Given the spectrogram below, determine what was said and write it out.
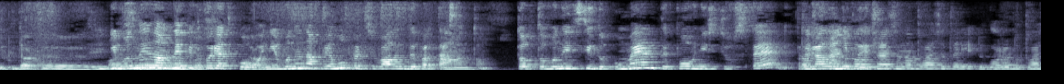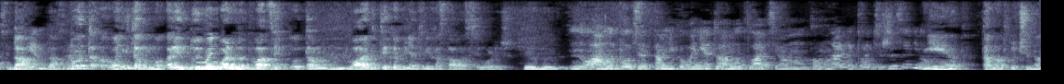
ліквідація І займається вони нам не область. підпорядковані. Вони напряму працювали з департаментом. Тобто вони всі документи, повністю все То есть відправляли они, туди. получается, нам платят аренду, городу платят Да, аренду? да. за- Ну, это, они там арендуют Вы- буквально 20, там два или три кабинета у них осталось всего лишь. Мгм. Ну, а мы, получается, там никого нету, а мы платим коммунальные платежи за него? Нет, там отключено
